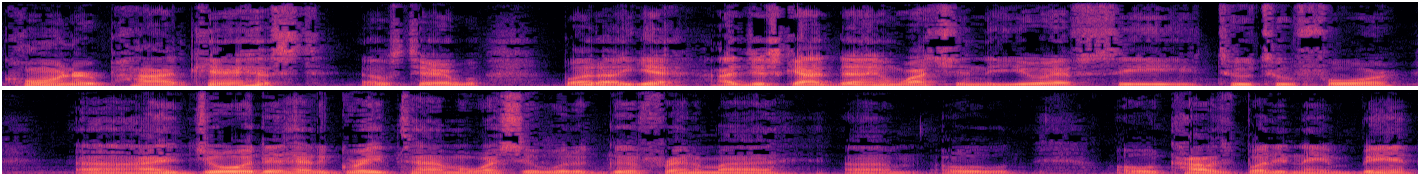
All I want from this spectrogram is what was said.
Corner podcast. That was terrible. But uh, yeah, I just got done watching the UFC 224. Uh, I enjoyed it, had a great time. I watched it with a good friend of mine, um, old old college buddy named Ben.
